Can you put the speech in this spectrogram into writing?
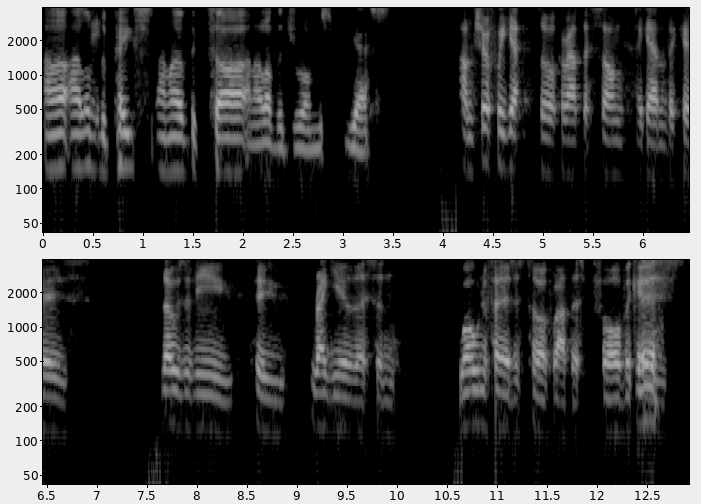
I, I love the pace, and I love the guitar, and I love the drums. Yes. I'm sure if we get to talk about this song again because those of you who regularly listen won't have heard us talk about this before because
